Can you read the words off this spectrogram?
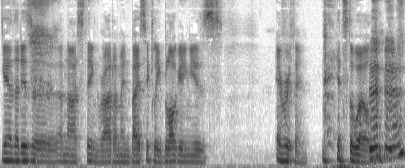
Yeah, that is a, a nice thing, right? I mean, basically, blogging is everything. it's the world. Mm-hmm.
